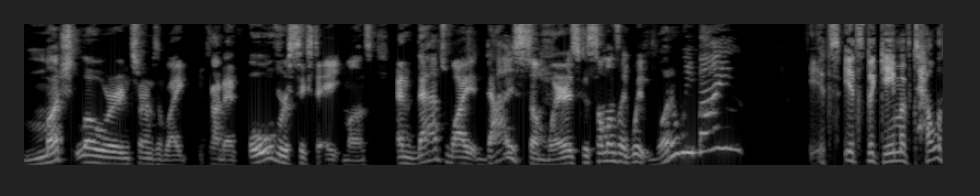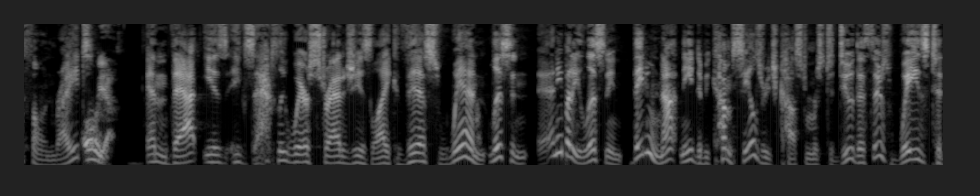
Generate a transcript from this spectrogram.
much lower in terms of like content over six to eight months. And that's why it dies somewhere is because someone's like, wait, what are we buying? It's it's the game of telephone, right? Oh yeah. And that is exactly where strategies like this win. Listen, anybody listening, they do not need to become SalesReach customers to do this. There's ways to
